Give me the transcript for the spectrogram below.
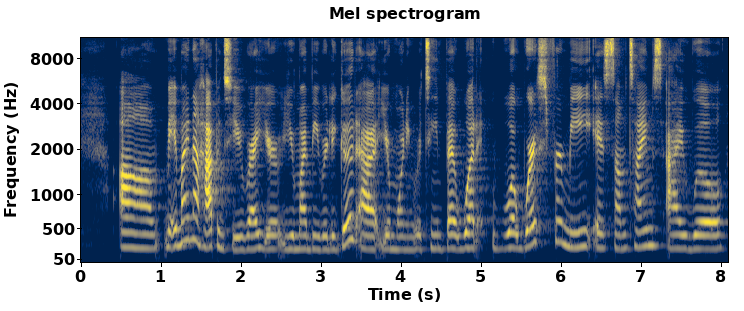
Um, it might not happen to you, right? You're you might be really good at your morning routine, but what what works for me is sometimes I will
